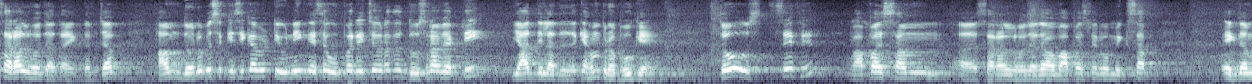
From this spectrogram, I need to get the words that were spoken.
सरल हो जाता है एकदम। जब हम दोनों में से किसी का भी ट्यूनिंग ऐसे ऊपर नीचे हो रहा था, दूसरा व्यक्ति याद दिला देता कि हम प्रभु के हैं। तो उससे फिर वापस हम सरल हो जाते और वापस फिर वो मिक्सअप एकदम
